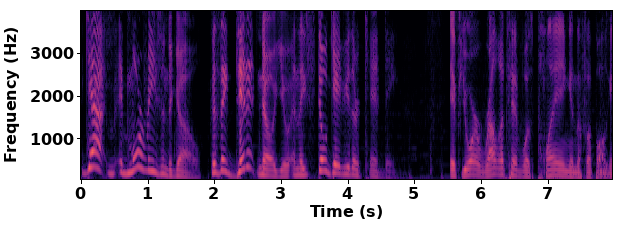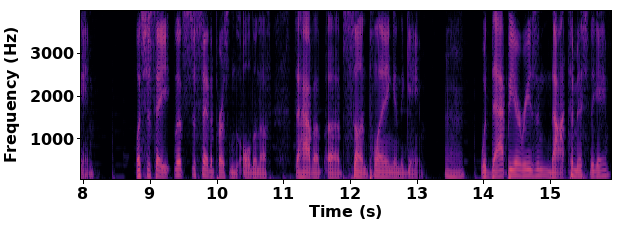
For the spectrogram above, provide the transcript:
yeah, more reason to go because they didn't know you and they still gave you their kidney. If your relative was playing in the football game, let's just say let's just say the person's old enough to have a, a son playing in the game. Mm-hmm. Would that be a reason not to miss the game?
